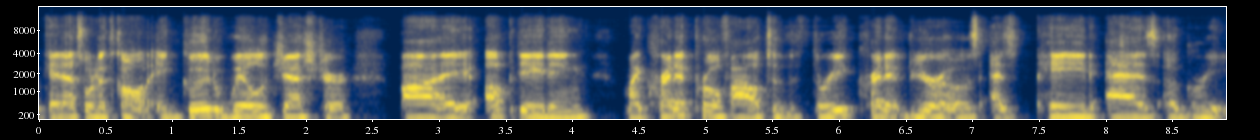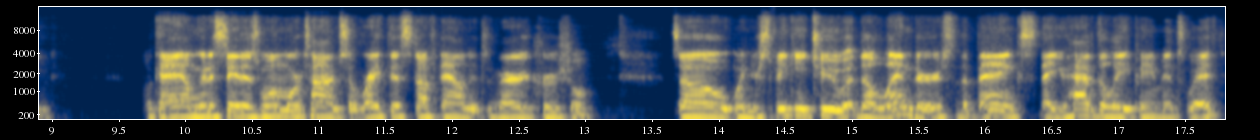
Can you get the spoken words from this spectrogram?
Okay, that's what it's called a goodwill gesture by updating my credit profile to the three credit bureaus as paid as agreed. Okay, I'm going to say this one more time. So write this stuff down. It's very crucial. So when you're speaking to the lenders, the banks that you have the late payments with,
